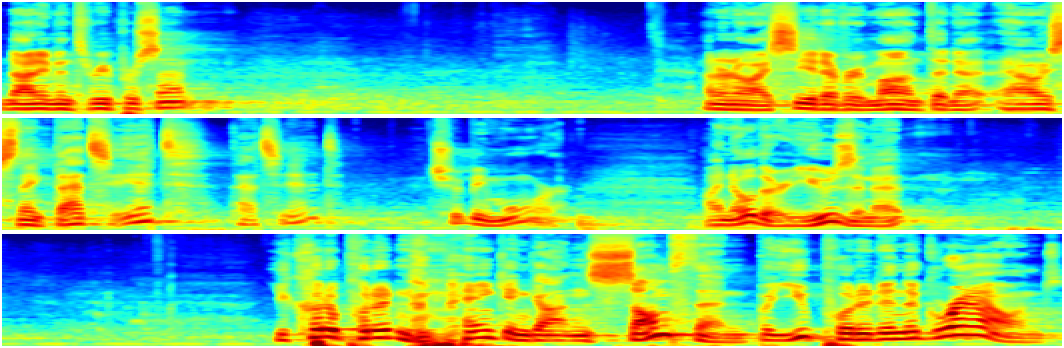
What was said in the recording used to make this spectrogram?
not even 3%. I don't know, I see it every month and I always think, that's it? That's it? It should be more. I know they're using it. You could have put it in the bank and gotten something, but you put it in the ground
